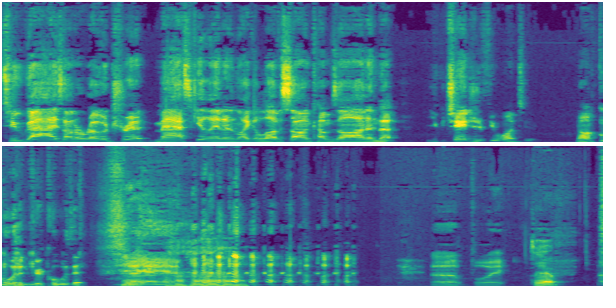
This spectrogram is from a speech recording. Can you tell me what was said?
two guys on a road trip, masculine, and like a love song comes on, and the you can change it if you want to. No, I'm cool with it. You're cool with it. Yeah, yeah, yeah. oh boy. so, Uh,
